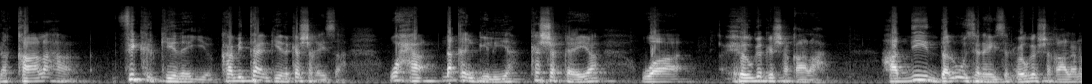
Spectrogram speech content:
dhaqaalaha fikirkeeda iyo kabitaankeeda ka shaqaysa waxa dhaqangeliya ka shaqeeya waa xoogaga shaqaalaha. Haddii dal uusan haysan xooga shaqaalana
